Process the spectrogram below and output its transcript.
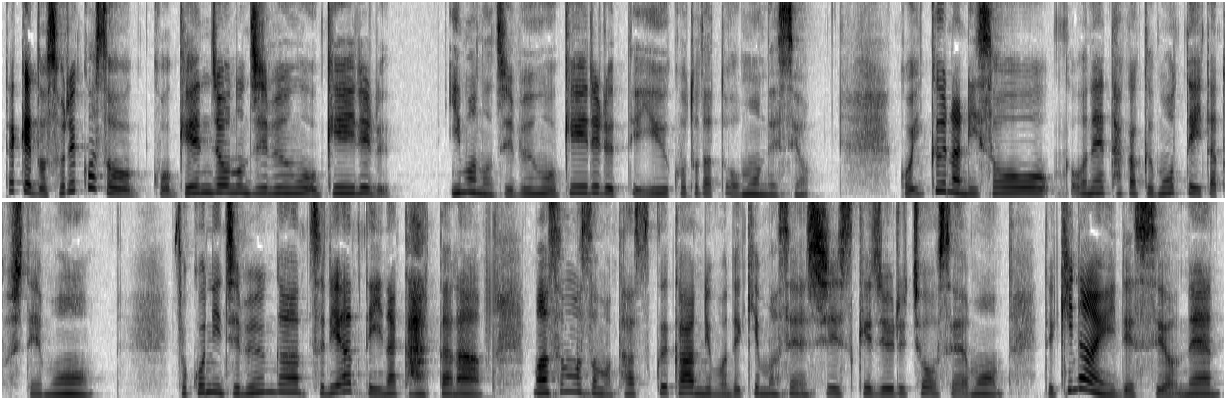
だけどそれこそこう現状の自分を受け入れる今の自分を受け入れるっていうことだと思うんですよ。こういくら理想をね高く持っていたとしてもそこに自分が釣り合っていなかったら、まあそもそもタスク管理もできませんし、スケジュール調整もできないですよね。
